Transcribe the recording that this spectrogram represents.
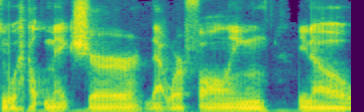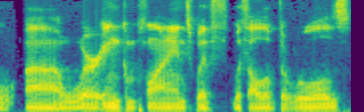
to help make sure that we're falling, you know, uh, we're in compliance with, with all of the rules.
